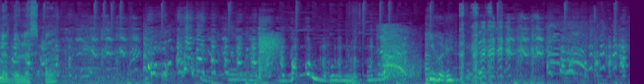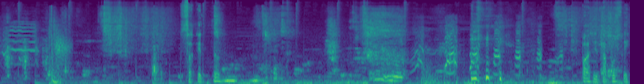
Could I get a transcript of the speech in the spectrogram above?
Nadulas pang. Sakit nun. Pasi tapos eh.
